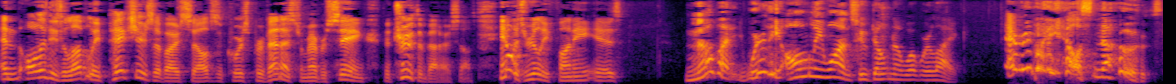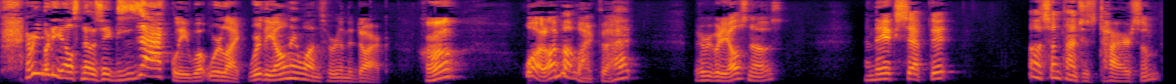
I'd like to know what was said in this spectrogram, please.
and all of these lovely pictures of ourselves, of course, prevent us from ever seeing the truth about ourselves. You know what's really funny is nobody, we're the only ones who don't know what we're like. Everybody else knows. Everybody else knows exactly what we're like. We're the only ones who are in the dark. Huh? What? I'm not like that. But everybody else knows. And they accept it. Oh, sometimes it's tiresome.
